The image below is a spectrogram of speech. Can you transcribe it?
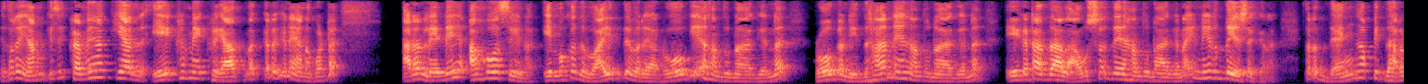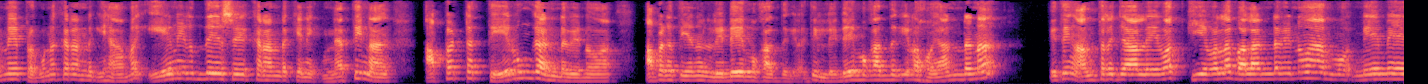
ඒතර යම්කිසි ක්‍රමයක් කියද ඒ ක්‍රමේ ක්‍රියාත්මක කරගෙන යනකොට අර ලෙඩේ අහෝසි වෙනවා. ඒ මොකද වෛද්‍යවරයා රෝගය හඳුනාගෙන රෝග නිදානය හඳුනාගෙන ඒකට අදාළ ඖෂධය හඳුනාගෙනයි නිර්දේශ කරන්නේ. ඒතර දැන් අපි ධර්මයේ ප්‍රගුණ කරන්න ගියාම ඒ නිර්දේශය කරන්න කෙනෙක් නැතිනම් අපට තේරුම් ගන්න වෙනවා අපිට තියෙන ලෙඩේ මොකද්ද කියලා. ඉතින් ලෙඩේ මොකද්ද කියලා හොයන්න නම් ඉතින් අන්තර්ජාලයේවත් කියවලා බලන්න වෙනවා මේ මේ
